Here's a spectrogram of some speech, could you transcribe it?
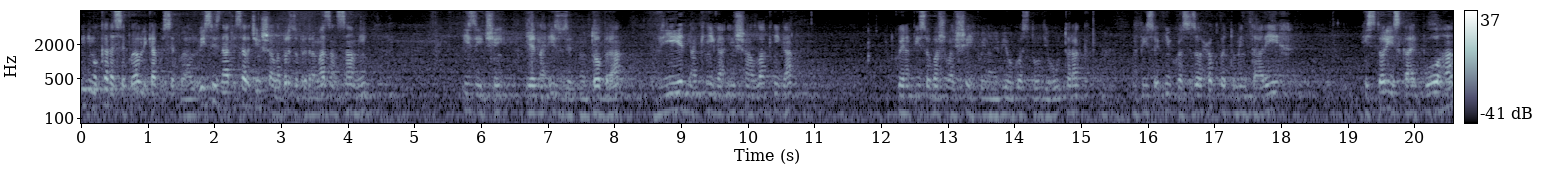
vidimo kada se pojavili, kako se pojavili. Vi svi znate, sada će inšala brzo pred Ramazan sami izići jedna izuzetno dobra, vrijedna knjiga, inšala, knjiga koju je napisao baš ovaj šejh koji nam je bio gost ovdje u utorak. Napisao je knjigu koja se zove Hukbetu min tarih, historijska epoha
